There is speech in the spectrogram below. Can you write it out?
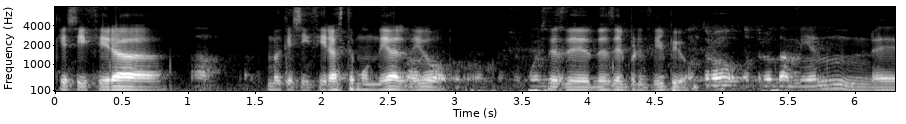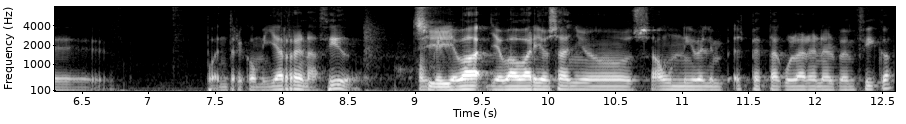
Que se hiciera. hombre, Que se hiciera este mundial, digo. por. Desde, desde el principio. Otro, otro también, eh, pues, entre comillas, renacido. Aunque Sí. lleva, lleva varios años a un nivel espectacular en el Benfica,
